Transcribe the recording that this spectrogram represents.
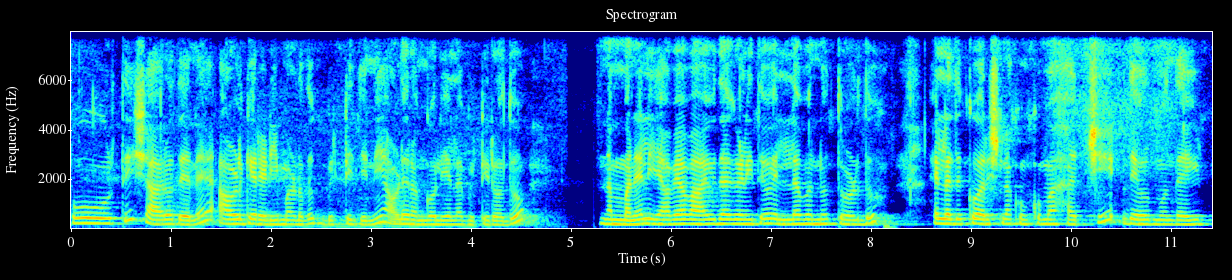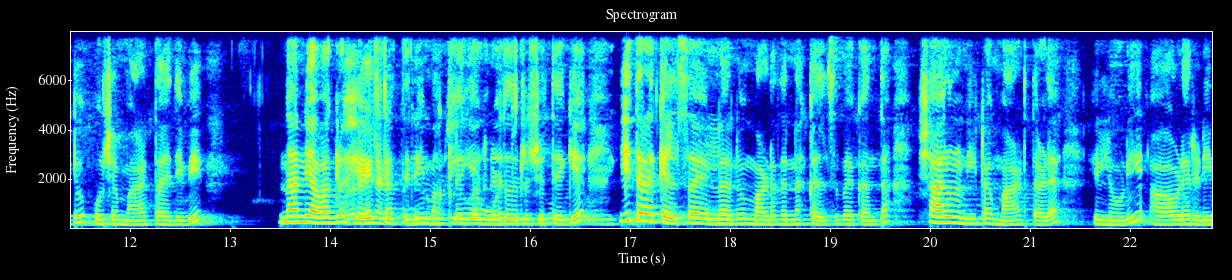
ಪೂರ್ತಿ ಶಾರೋದೇನೆ. ಅವಳಿಗೆ ರೆಡಿ ಮಾಡೋದಕ್ಕೆ ಬಿಟ್ಟಿದ್ದೀನಿ. ಅವಳೇ ರಂಗೋಲಿ ಎಲ್ಲ ಬಿಟ್ಟಿರೋದು. ನಮ್ಮ ಮನೇಲಿ ಯಾವ್ಯಾವ ಆಯುಧಗಳಿದೆಯೋ ಎಲ್ಲವನ್ನು ತೊಳೆದು ಎಲ್ಲದಕ್ಕೂ ಅರಿಶಿನ ಕುಂಕುಮ ಹಚ್ಚಿ ದೇವ್ರ ಮುಂದೆ ಇಟ್ಟು ಪೂಜೆ ಮಾಡ್ತಾ ಇದ್ದೀವಿ ನಾನು ಯಾವಾಗಲೂ ಹೇಳ್ತಿರ್ತೀನಿ ಮಕ್ಕಳಿಗೆ ಓದೋದ್ರ ಜೊತೆಗೆ. ಈ ಥರ ಕೆಲಸ ಎಲ್ಲನೂ ಮಾಡೋದನ್ನು ಕಲಿಸ್ಬೇಕಂತ ಶಾರು ನೀಟಾಗಿ ಮಾಡ್ತಾಳೆ. ಇಲ್ಲಿ ನೋಡಿ ಅವಳೆ ರೆಡಿ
